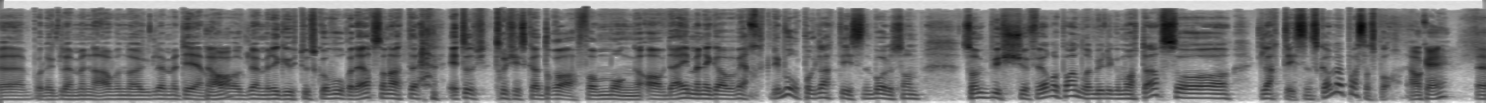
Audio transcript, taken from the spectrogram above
eh, både glemmer navn og glemmer tema Ja. og glemmer deg ut du skulle vært der. sånn at eh, Jeg tror, tror ikke jeg skal dra for mange av dem, men jeg har virkelig vært på glattisen både som, som bussjåfør og på andre mulige måter, så glattisen skal vi passes på. Ok, Det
